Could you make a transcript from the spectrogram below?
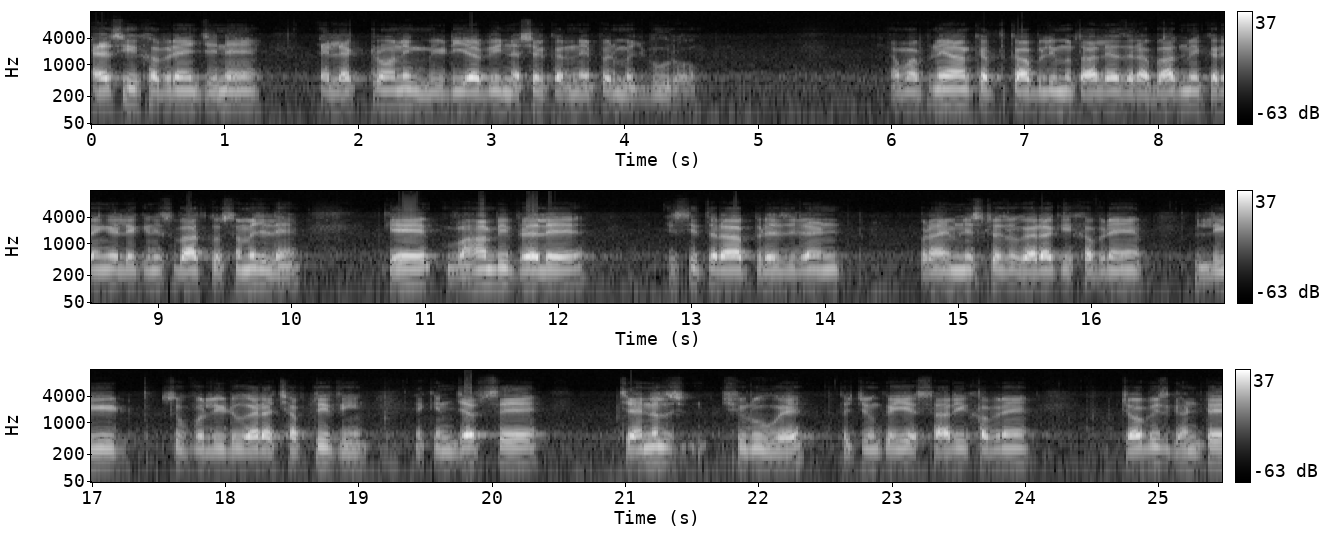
ایسی خبریں جنہیں الیکٹرانک میڈیا بھی نشر کرنے پر مجبور ہو۔ ہم اپنے یہاں کا قابلی مطالعہ ذرا بعد میں کریں گے، لیکن اس بات کو سمجھ لیں کہ وہاں بھی پہلے اسی طرح پریزیڈنٹ پرائم منسٹر وغیرہ کی خبریں لیڈ سپر لیڈ وغیرہ چھپتی تھیں، لیکن جب سے چینل شروع ہوئے تو چونکہ یہ ساری خبریں چوبیس گھنٹے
